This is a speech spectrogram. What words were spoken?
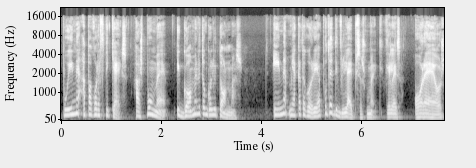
που είναι απαγορευτικές. Α πούμε, οι γκόμενοι των κολλητών μας. Είναι μια κατηγορία που δεν τη βλέπεις, ας πούμε, και λες, ωραίος.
